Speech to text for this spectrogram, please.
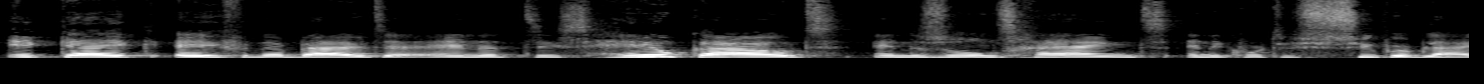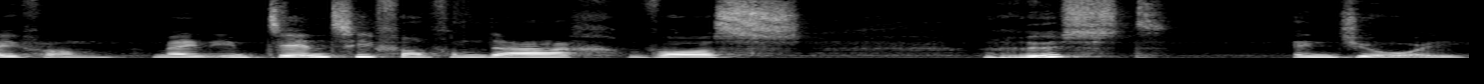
ik kijk even naar buiten en het is heel koud en de zon schijnt en ik word er super blij van. Mijn intentie van vandaag was rust en joy.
